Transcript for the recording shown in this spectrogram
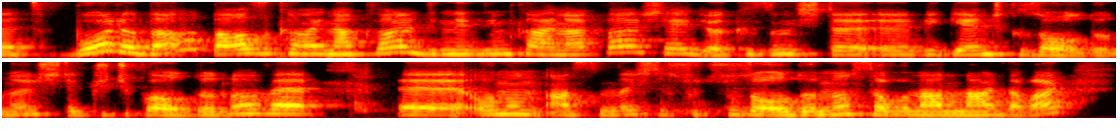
Evet, bu arada bazı kaynaklar, dinlediğim kaynaklar şey diyor, kızın işte e, bir genç kız olduğunu, işte küçük olduğunu ve e, onun aslında işte suçsuz olduğunu savunanlar da var.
